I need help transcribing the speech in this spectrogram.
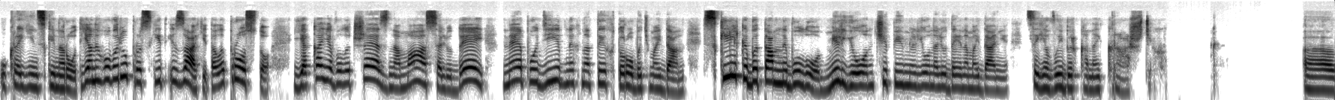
український народ. Я не говорю про схід і захід, але просто яка є величезна маса людей, неподібних на тих, хто робить майдан. Скільки би там не було, мільйон чи півмільйона людей на майдані, це є вибірка найкращих. Е,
